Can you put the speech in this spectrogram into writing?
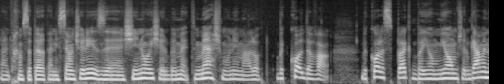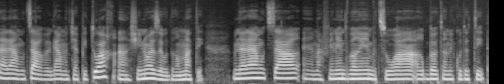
אולי אני תכף מספר את הניסיון שלי, זה שינוי של באמת 180 מעלות בכל דבר. בכל אספקט ביום יום של גם מנהלי המוצר וגם אנשי הפיתוח, השינוי הזה הוא דרמטי. מנהלי המוצר אה, מאפיינים דברים בצורה הרבה יותר נקודתית.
